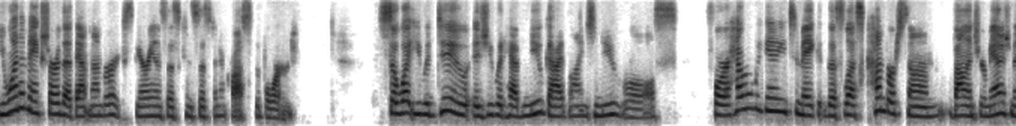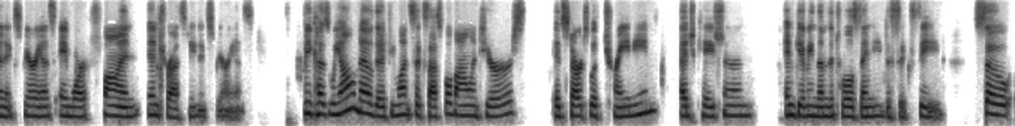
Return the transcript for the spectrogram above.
You want to make sure that that member experience is consistent across the board. So, what you would do is you would have new guidelines, new rules for how are we going to make this less cumbersome volunteer management experience a more fun, interesting experience? Because we all know that if you want successful volunteers, it starts with training, education, and giving them the tools they need to succeed. So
